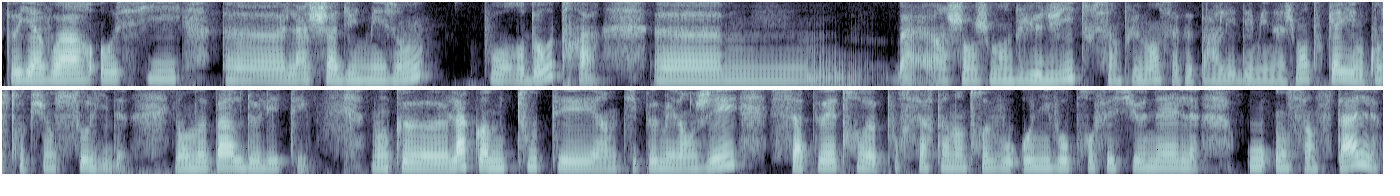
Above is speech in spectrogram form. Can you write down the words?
Peut y avoir aussi euh, l'achat d'une maison pour d'autres. Euh, bah, un changement de lieu de vie, tout simplement. Ça peut parler déménagement. En tout cas, il y a une construction solide. Et on me parle de l'été. Donc là, comme tout est un petit peu mélangé, ça peut être pour certains d'entre vous au niveau professionnel où on s'installe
